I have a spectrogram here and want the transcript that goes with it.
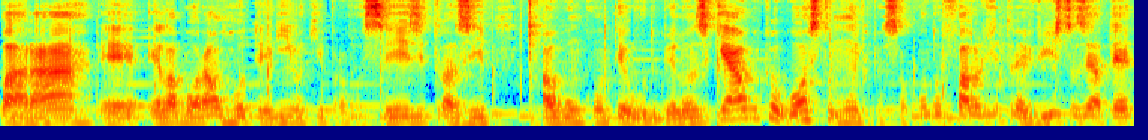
parar, é, elaborar um roteirinho aqui para vocês e trazer algum conteúdo, beleza? Que é algo que eu gosto muito pessoal. Quando eu falo de entrevistas, é até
